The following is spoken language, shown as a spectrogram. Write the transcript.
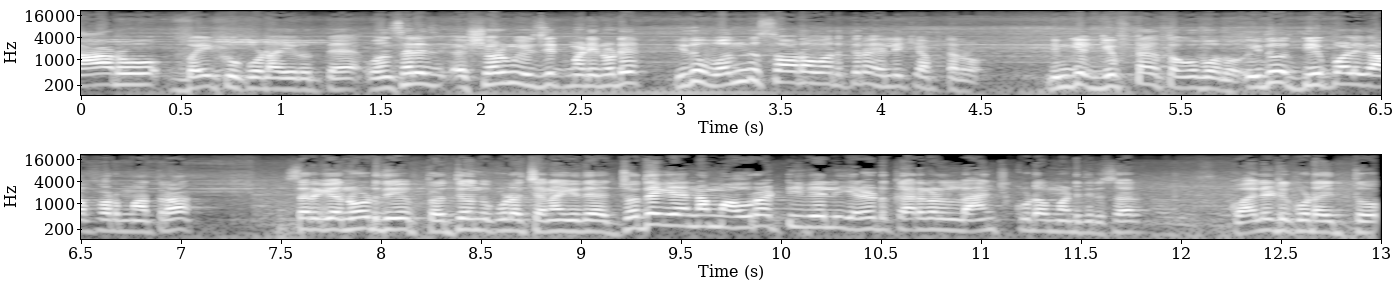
ಕಾರು, ಬೈಕು ಕೂಡ ಇರುತ್ತೆ. ಒಂದ್ಸರಿ ಶೋರೂಮ್ ವಿಸಿಟ್ ಮಾಡಿ ನೋಡಿ. ಇದು ಒಂದು ಸಾವಿರ ಬರ್ತಿರೋ ಹೆಲಿಕಾಪ್ಟರು ನಿಮಗೆ ಗಿಫ್ಟಾಗಿ ತೊಗೋಬೋದು. ಇದು ದೀಪಾವಳಿಗೆ ಆಫರ್ ಮಾತ್ರ. ಸರ್ಗೆ ನೋಡಿದ್ವಿ, ಪ್ರತಿಯೊಂದು ಕೂಡ ಚೆನ್ನಾಗಿದೆ. ಜೊತೆಗೆ ನಮ್ಮ ಅವರ ಟಿ ವಿಯಲ್ಲಿ ಎರಡು ಕಾರ್ಗಳು ಲಾಂಚ್ ಕೂಡ ಮಾಡಿದ್ರಿ ಸರ್ ಕ್ವಾಲಿಟಿ ಕೂಡ ಇತ್ತು.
